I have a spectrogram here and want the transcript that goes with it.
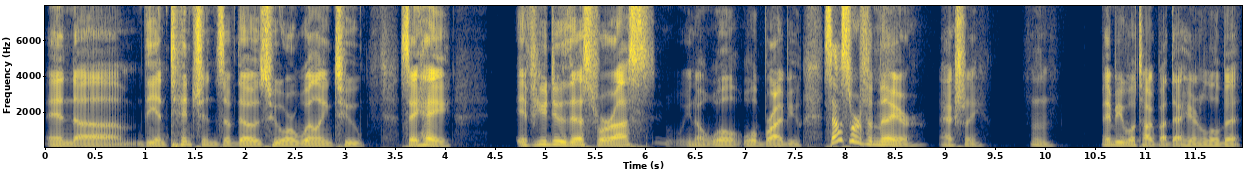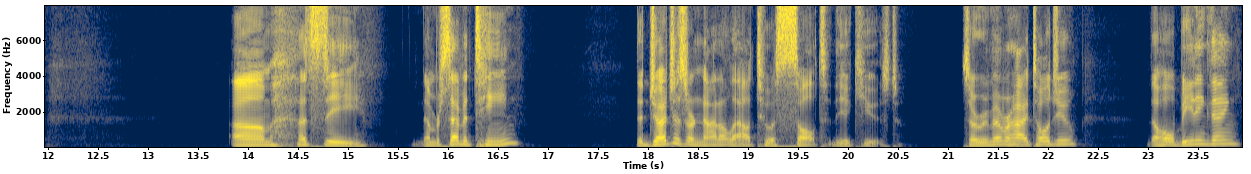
and um, the intentions of those who are willing to say, hey, if you do this for us, you know, we'll we'll bribe you. Sounds sort of familiar, actually. Hmm. Maybe we'll talk about that here in a little bit. Um, let's see. Number 17, the judges are not allowed to assault the accused. So remember how I told you the whole beating thing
